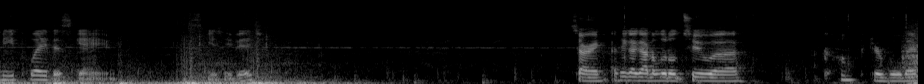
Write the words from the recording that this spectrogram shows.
Me play this game. Excuse me, bitch. Sorry, I think I got a little too uh, comfortable there.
